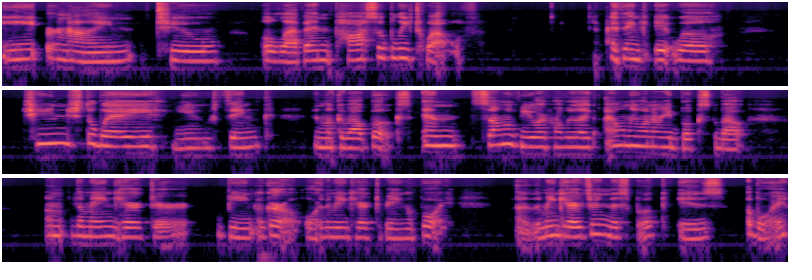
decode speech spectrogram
8 or 9 to 11, possibly 12. I think it will change the way you think and look about books. And some of you are probably like, I only want to read books about um, the main character being a girl or the main character being a boy. Uh, the main character in this book is a boy,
